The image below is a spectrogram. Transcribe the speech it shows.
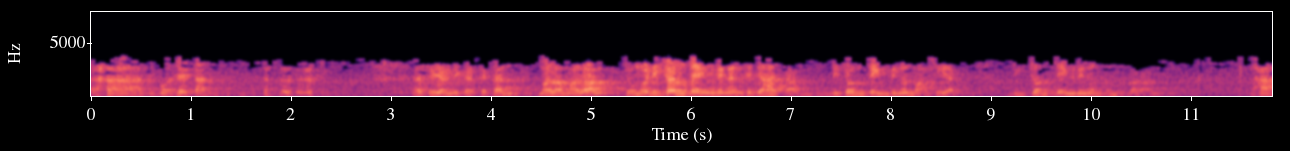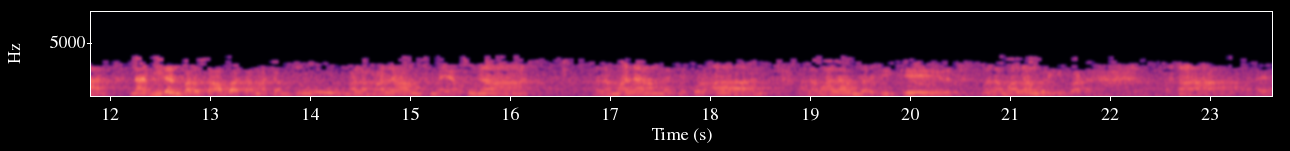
tengok setan itu yang dikatakan malam-malam cuma diconteng dengan kejahatan diconteng dengan maksiat diconteng dengan kemungkaran ha, Nabi dan para sahabat tak macam tu malam-malam semayang sunat malam-malam baca Quran malam-malam berzikir malam-malam beribadah ha, eh?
